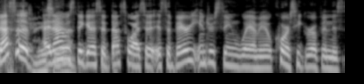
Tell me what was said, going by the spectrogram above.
That's a, That's and crazy, I was yeah. thinking, I said, that's why I said it's a very interesting way. I mean, of course, he grew up in this.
